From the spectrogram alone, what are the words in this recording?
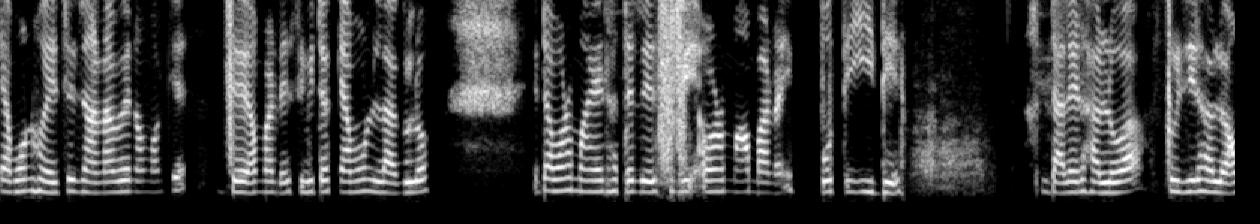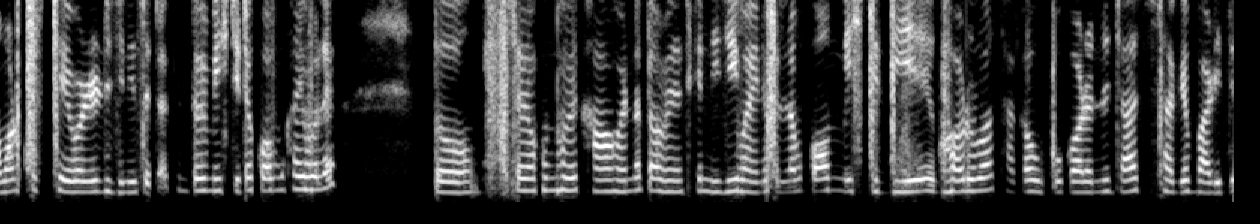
কেমন হয়েছে জানাবেন আমাকে, যে আমার রেসিপিটা কেমন লাগল। এটা আমার মায়ের হাতের রেসিপি আমার মা বানায় প্রতি ঈদে। ডালের হালুয়া, সুজির হালুয়া, আমার খুব ফেভারিট জিনিস এটা। কিন্তু আমি মিষ্টিটা কম খাই বলে, তো সেরকম ভাবে খাওয়া হয় না। তো আমি আজকে নিজেই বানিয়ে ফেললাম, কম মিষ্টি দিয়ে, ঘরোয়া থাকা উপকরণে যা থাকে বাড়িতে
